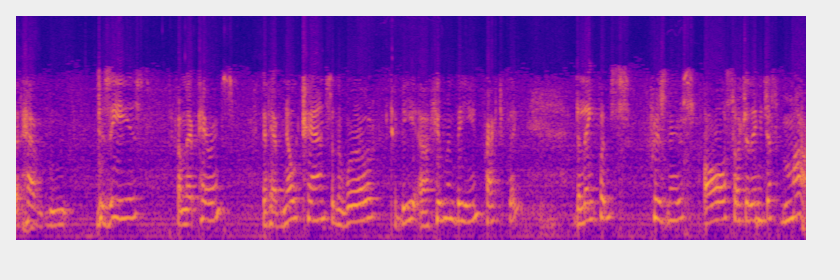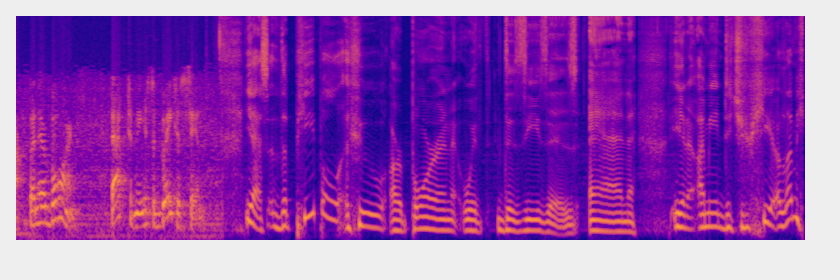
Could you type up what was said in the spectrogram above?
that have disease from their parents, that have no chance in the world to be a human being, practically. Delinquents, prisoners, all sorts of things just marked when they're born. That to me is the greatest sin. Yes, the people who are born with diseases, and you know, I mean, did you hear? Let me,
